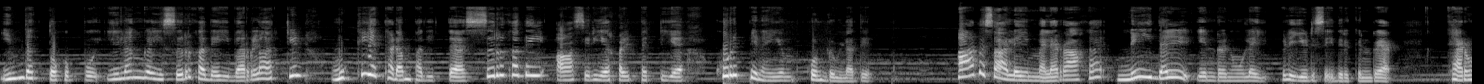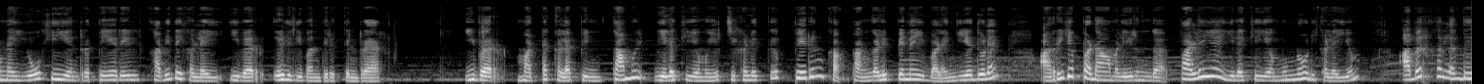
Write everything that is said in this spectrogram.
இந்த தொகுப்பு இலங்கை சிறுகதை வரலாற்றில் முக்கிய தடம் பதித்த சிறுகதை ஆசிரியர்கள் பற்றிய குறிப்பினையும் கொண்டுள்ளது. பாடசாலை மலராக நெய்தல் என்ற நூலை வெளியீடு செய்திருக்கின்றார். கருணை யோகி என்ற பெயரில் கவிதைகளை இவர் எழுதி வந்திருக்கின்றார். இவர் மட்டக்களப்பின் தமிழ் இலக்கிய முயற்சிகளுக்கு பெரும் பங்களிப்பினை வழங்கியதுடன் அறியப்படாமல் இருந்த பழைய இலக்கிய முன்னோடிகளையும் அவர்களது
